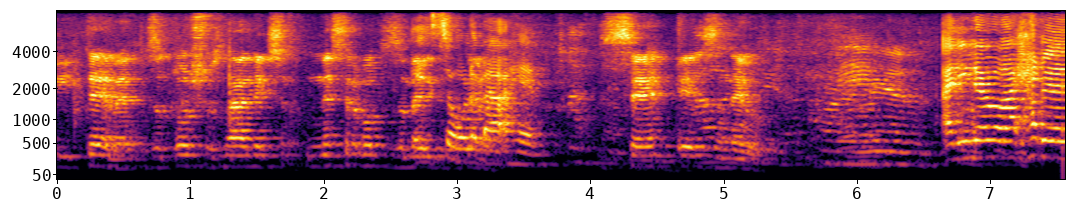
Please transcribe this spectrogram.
И тебе, затоа што знае дека се- не се работи за мене. и It's за all тебе. about Him. Се е за него. And you know, I had a,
